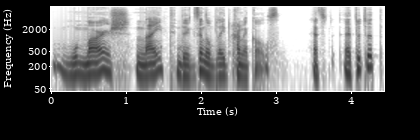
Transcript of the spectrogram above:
Marsh Night de Xenoblade Chronicles. À, à tout de suite!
